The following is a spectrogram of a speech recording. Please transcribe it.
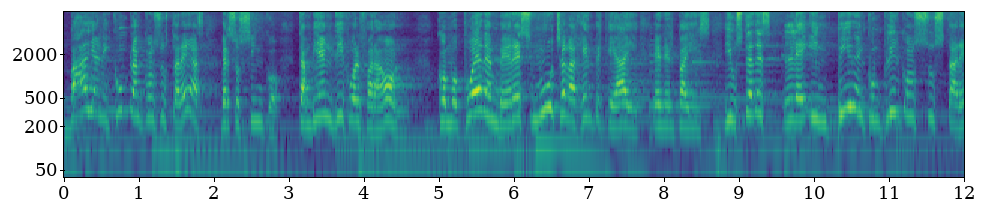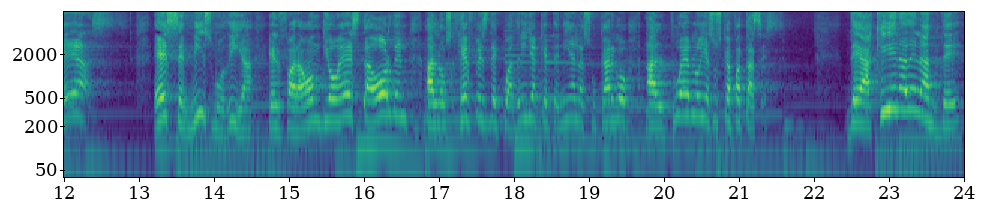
Vayan y cumplan con sus tareas. Verso 5. También dijo el faraón, como pueden ver, es mucha la gente que hay en el país y ustedes le impiden cumplir con sus tareas. Ese mismo día el faraón dio esta orden a los jefes de cuadrilla que tenían a su cargo al pueblo y a sus capataces. De aquí en adelante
